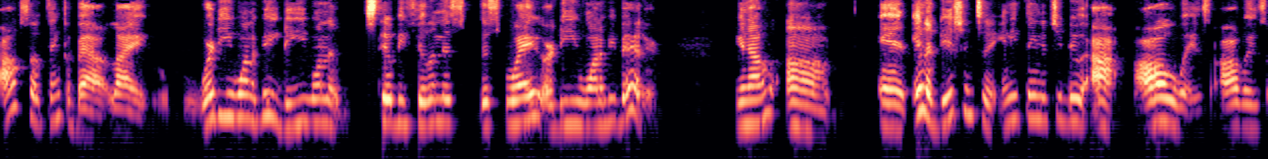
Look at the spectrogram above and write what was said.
also think about like where do you want to be? Do you want to still be feeling this this way or do you want to be better? You know um and in addition to anything that you do i always always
